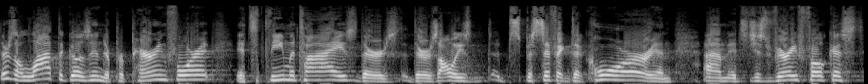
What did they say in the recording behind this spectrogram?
There's a lot that goes into preparing for it. It's thematized. There's, there's always specific decor, and um, it's just very focused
